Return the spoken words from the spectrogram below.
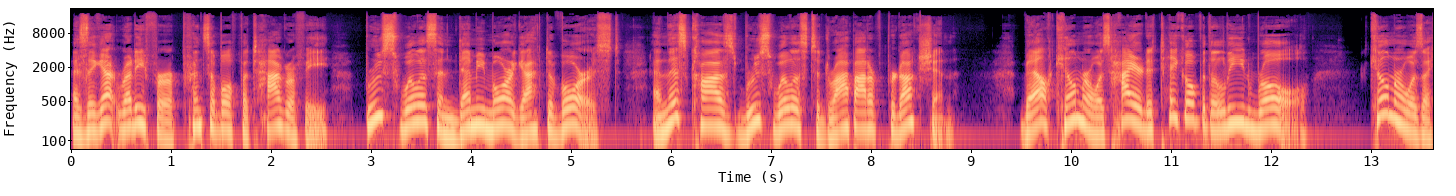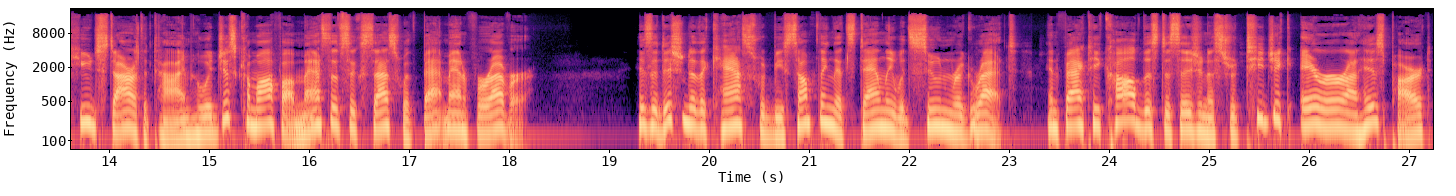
As they got ready for principal photography, Bruce Willis and Demi Moore got divorced, and this caused Bruce Willis to drop out of production. Val Kilmer was hired to take over the lead role. Kilmer was a huge star at the time who had just come off a massive success with Batman Forever. His addition to the cast would be something that Stanley would soon regret. In fact, he called this decision a strategic error on his part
